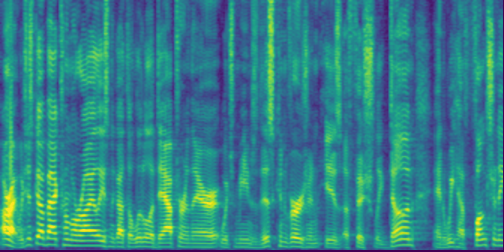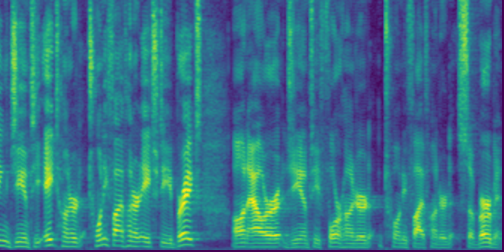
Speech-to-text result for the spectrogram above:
All right, we just got back from O'Reilly's and got the little adapter in there, which means this conversion is officially done and we have functioning GMT 800 2500 HD brakes on our GMT 400 2500 Suburban.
